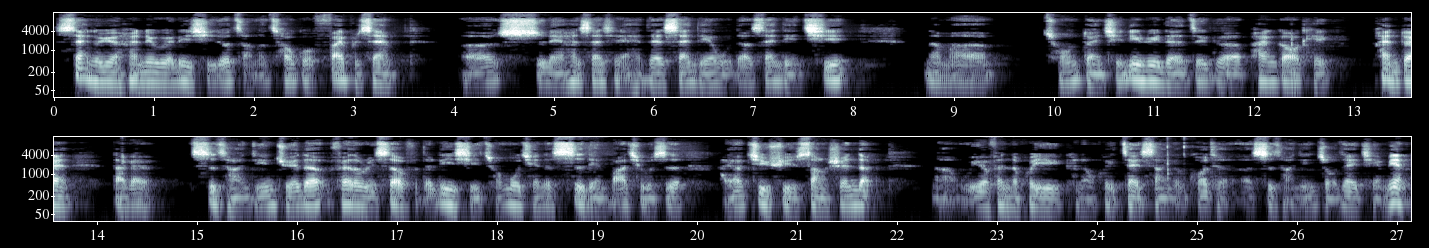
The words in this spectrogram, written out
三个月和六个月利息都涨了超过 five percent，呃，十年和三十年还在三点五到三点七，那么。从短期利率的这个攀高可以判断，大概市场已经觉得 Federal Reserve 的利息从目前的四点八七五是还要继续上升的。啊，五月份的会议可能会再上一个 quarter，呃，市场已经走在前面。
